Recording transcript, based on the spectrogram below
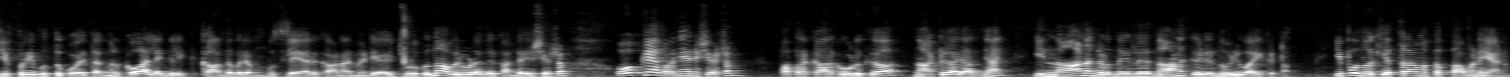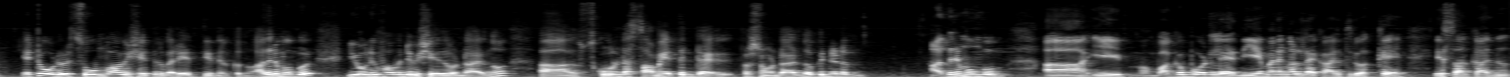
ജിഫ്രി മുത്തുക്കോയ തങ്ങൾക്കോ അല്ലെങ്കിൽ കാന്തപുരം മുസ്ലിയാർ കാണാൻ വേണ്ടി അയച്ചു കൊടുക്കുന്നു. അവരോട് അത് കണ്ടതിന് ശേഷം ഓക്കെ പറഞ്ഞതിന് ശേഷം പത്രക്കാർക്ക് കൊടുക്കുക. നാട്ടുകാരറിഞ്ഞാൽ ഈ നാണം കിടുന്നതിൽ നാണം നിന്ന് ഒഴിവായി കിട്ടാം. ഇപ്പോൾ നോക്കി എത്രാമത്തെ തവണയാണ് ഏറ്റവും ഒടുവിൽ സൂമ്പ വിഷയത്തിൽ വരെ എത്തി നിൽക്കുന്നു. അതിനു മുമ്പ് യൂണിഫോമിന്റെ വിഷയം ഉണ്ടായിരുന്നു സ്കൂളിന്റെ സമയത്തിന്റെ പ്രശ്നം ഉണ്ടായിരുന്നു പിന്നീട് അതിനു മുമ്പും ഈ വകുപ്പ് ബോർഡിലെ നിയമനങ്ങളുടെ കാര്യത്തിലുമൊക്കെ ഈ സർക്കാരിന്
